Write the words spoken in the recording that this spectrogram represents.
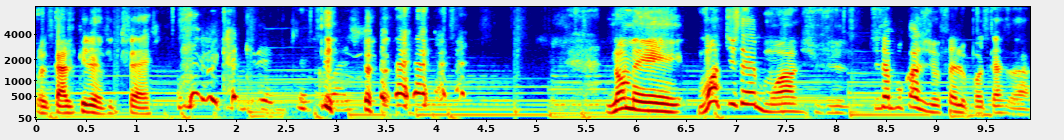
Le calcul est vite fait. Le calcul est vite fait. Non, mais moi, tu sais, moi, je- tu sais pourquoi je fais le podcast là?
